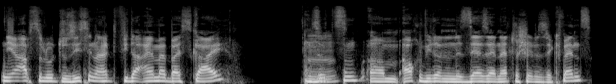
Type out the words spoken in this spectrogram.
Ja, absolut. Du siehst ihn halt wieder einmal bei Sky mhm. sitzen. Mhm. Ähm, auch wieder eine sehr, sehr nette, schöne Sequenz.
